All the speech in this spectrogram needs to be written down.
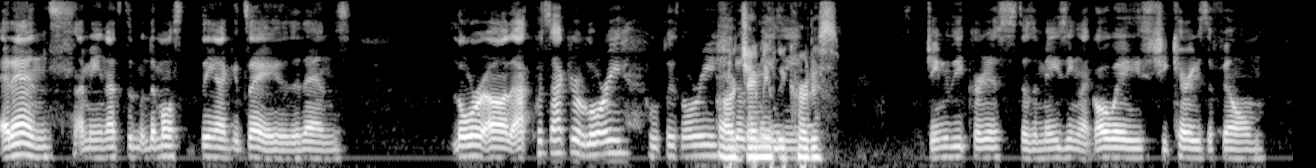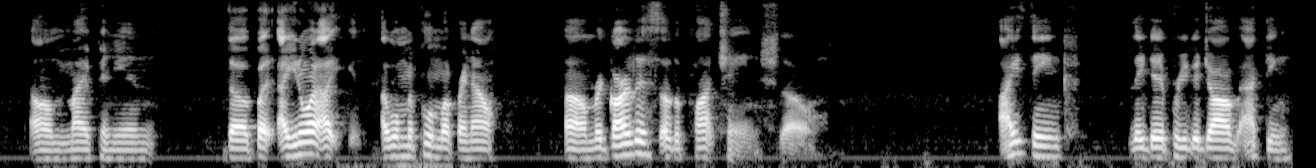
it ends. I mean, that's the the most thing I could say. Is it ends. Laura, uh, what's the actor of Laurie who plays Laurie? Uh, Jamie amazing. Lee Curtis. Jamie Lee Curtis does amazing, like always. She carries the film, um, in my opinion. The but uh, you know what I I will pull them up right now. Um, regardless of the plot change, though, I think they did a pretty good job acting.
